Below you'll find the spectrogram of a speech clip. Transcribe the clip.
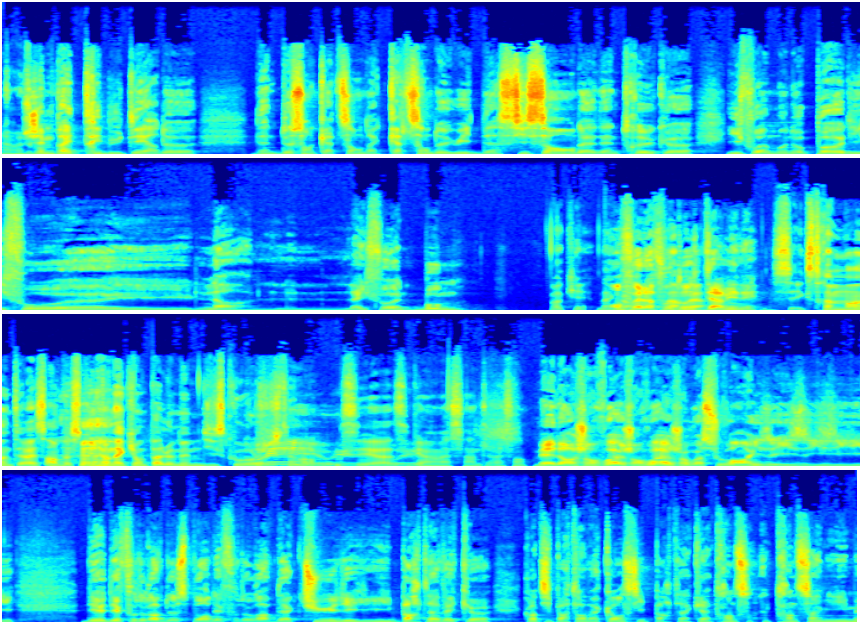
Ah J'aime pas être tributaire d'un 200-400, d'un 402.8, d'un 600, d'un truc. Euh, il faut un monopode, il faut. Euh, non, l'iPhone, boum. Ok, On fait la photo, terminé. C'est extrêmement intéressant parce qu'il y en a qui n'ont pas le même discours, justement. Euh, c'est quand même assez intéressant. Mais alors, j'en vois, j'en vois, j'en vois souvent. ils, des, photographes de sport, des photographes d'actu, ils partent avec, euh, quand ils partent en vacances, ils partent avec un 35 mm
